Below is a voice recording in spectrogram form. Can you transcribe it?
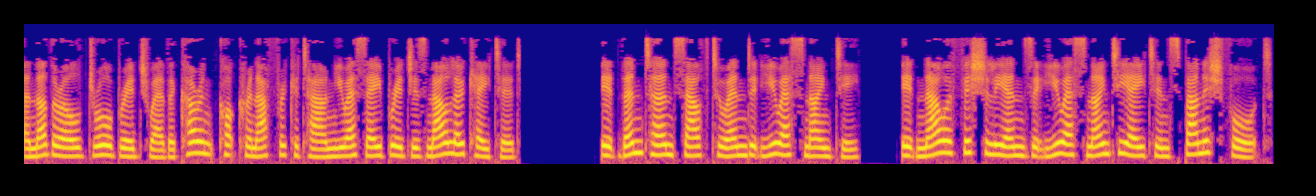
another old drawbridge where the current Cochrane Africatown USA Bridge is now located. It then turned south to end at US 90. It now officially ends at US 98 in Spanish Fort.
